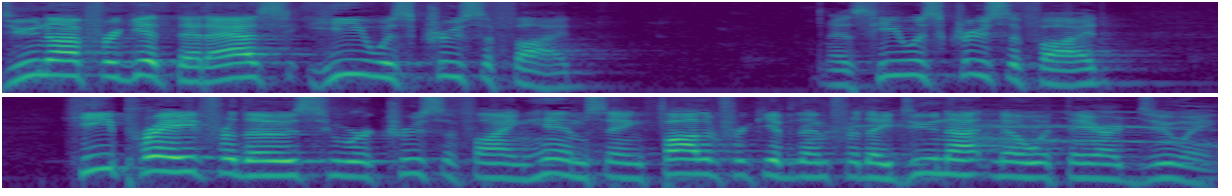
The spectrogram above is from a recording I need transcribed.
Do not forget that as he was crucified, as he was crucified, he prayed for those who were crucifying him, saying, Father, forgive them, for they do not know what they are doing.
